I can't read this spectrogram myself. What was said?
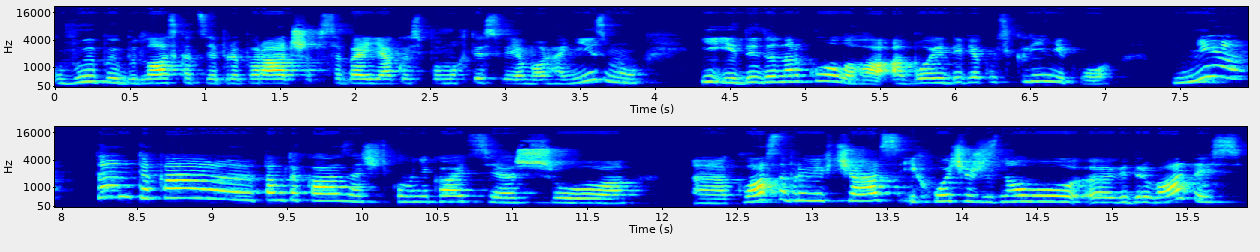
Випий, будь ласка, цей препарат, щоб себе якось допомогти своєму організму і іди до нарколога або йди в якусь клініку. Ні, там така, там така, значить, комунікація, що е, класно провів час і хочеш знову е, відриватись.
